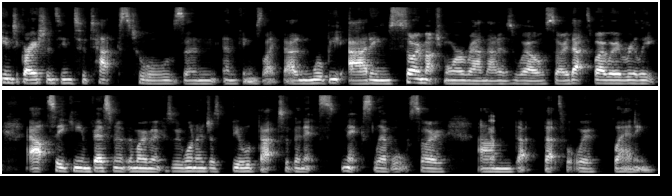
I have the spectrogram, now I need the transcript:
integrations into tax tools and, and things like that. And we'll be adding so much more around that as well. So that's why we're really out seeking investment at the moment because we want to just build that to the next next level. So um, that that's what we're planning.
